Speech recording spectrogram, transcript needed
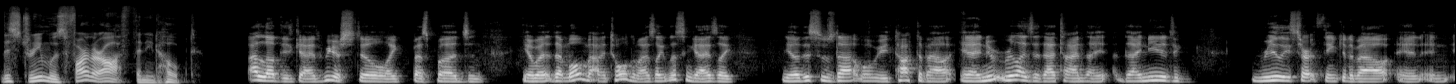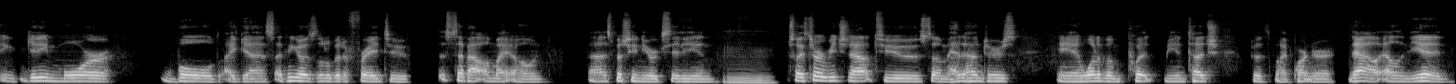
this dream was farther off than he'd hoped. I love these guys. We are still like best buds and you know, but at that moment I told them, I was like, listen, guys, like, you know, this was not what we talked about. And I knew, realized at that time that I, that I needed to really start thinking about and, and, and getting more bold, I guess. I think I was a little bit afraid to step out on my own, uh, especially in New York City. And mm. so I started reaching out to some headhunters, and one of them put me in touch with my partner now, Ellen Yin.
